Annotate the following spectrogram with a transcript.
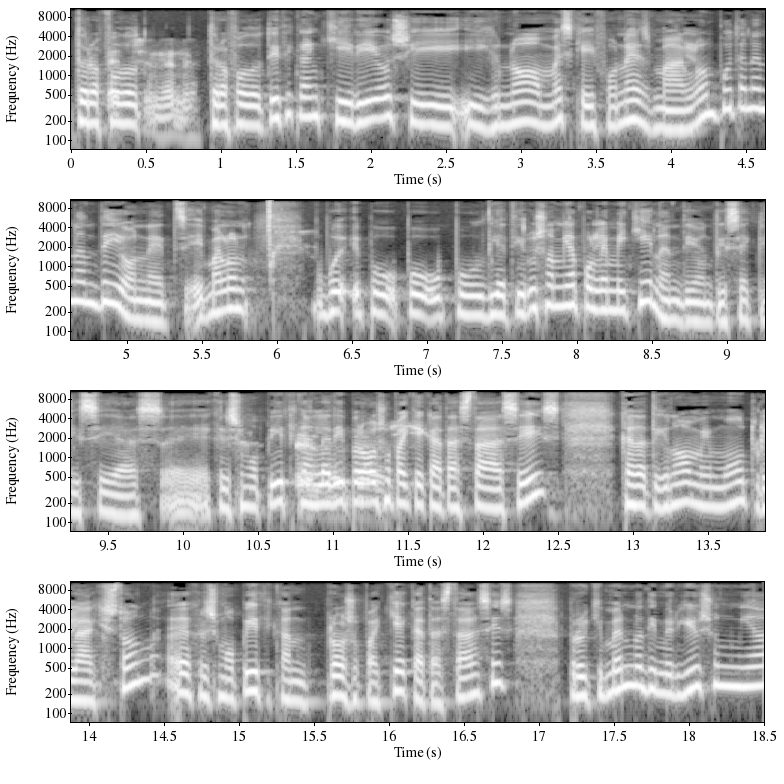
τροφοδο... ναι, ναι. τροφοδοτήθηκαν κυρίως οι, οι γνώμες και οι φωνές, μάλλον, που ήταν εναντίον έτσι. Μάλλον που, που, που, που διατηρούσαν μια πολεμική εναντίον της Εκκλησίας. Ε, χρησιμοποιήθηκαν ε, δηλαδή πρόσωπα και καταστάσεις, κατά τη γνώμη μου τουλάχιστον, ε, χρησιμοποιήθηκαν πρόσωπα και καταστάσεις προκειμένου να δημιουργήσουν μια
